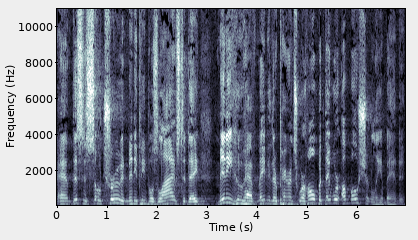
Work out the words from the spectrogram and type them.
And this is so true in many people's lives today. Many who have maybe their parents were home, but they were emotionally abandoned.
